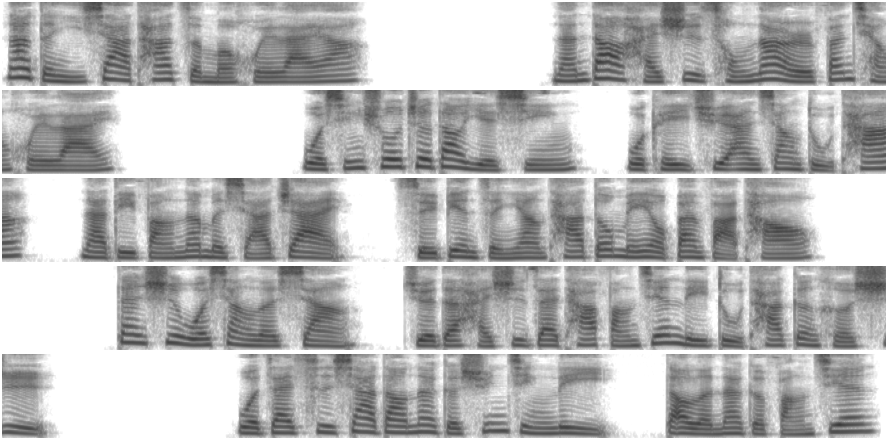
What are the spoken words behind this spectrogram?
那等一下他怎么回来啊？难道还是从那儿翻墙回来？我心说这倒也行，我可以去暗巷堵他。那地方那么狭窄，随便怎样他都没有办法逃。但是我想了想，觉得还是在他房间里堵他更合适。我再次下到那个熏井里，到了那个房间。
